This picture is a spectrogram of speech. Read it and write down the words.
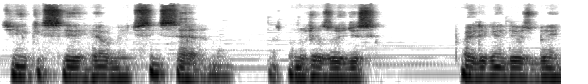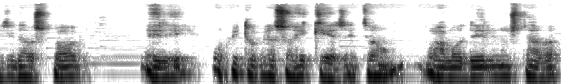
tinha que ser realmente sincera. Né? Mas quando Jesus disse para ele vender os bens e dar aos pobres, ele optou pela sua riqueza. Então, o amor dele não estava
